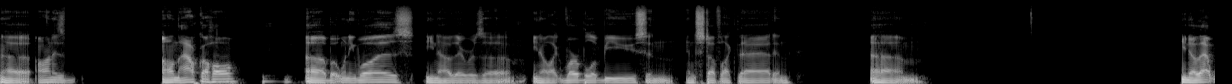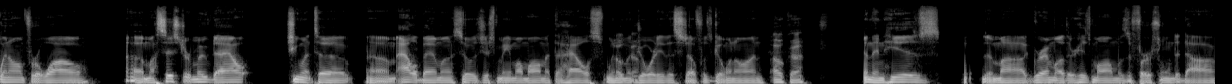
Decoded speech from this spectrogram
uh, on his on the alcohol. Uh, but when he was, you know, there was a you know like verbal abuse and and stuff like that, and um, you know that went on for a while. Uh, my sister moved out. She went to um, Alabama, so it was just me and my mom at the house when Okay. the majority of this stuff was going on. okay. And then his, my grandmother, his mom was the first one to die.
